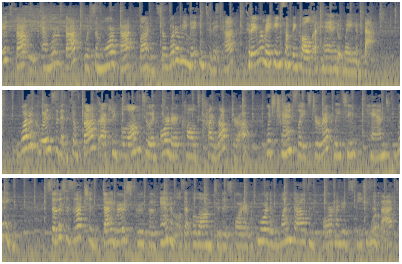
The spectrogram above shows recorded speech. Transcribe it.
It's Bat Week and we're back with some more bat fun. So what are we making today, Kat? Today we're making something called a hand wing bat. What a coincidence. So bats actually belong to an order called Chiroptera, which translates directly to hand wing. So this is such a diverse group of animals that belong to this order with more than 1,400 species Whoa. of bats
